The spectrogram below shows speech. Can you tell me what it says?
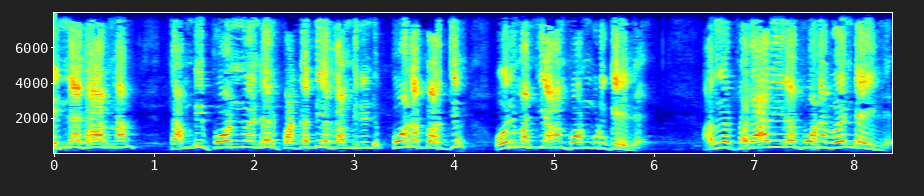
என்ன காரணம்? தம்பி போன் வேண்டார் பக்கத்து ஒரு தம்பி நின்று போனை பறிச்சு ஒரு மத்தியானம் போன் கொடுக்க இல்லை. அதுகள் பராதியில் போன வேண்டே இல்லை.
